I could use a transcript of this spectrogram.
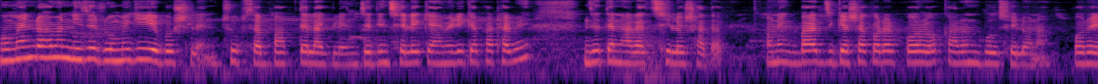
হুমায়ুন রহমান নিজের রুমে গিয়ে বসলেন। চুপচাপ ভাবতে লাগলেন, যেদিন ছেলেকে আমেরিকা পাঠাবে, যেতে নারাজ ছিল সাদাব। অনেকবার জিজ্ঞাসা করার পরও কারণ বলছিল না। পরে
